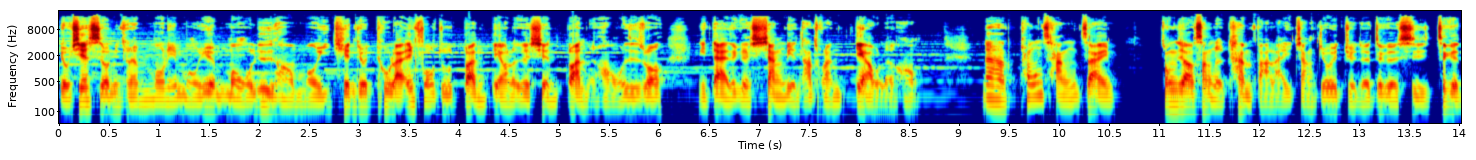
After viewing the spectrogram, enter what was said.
有些时候，你可能某年某月某日哈，某一天就突然哎，佛珠断掉了，这个线断了哈，或者说你戴这个项链它突然掉了哈。那通常在宗教上的看法来讲，就会觉得这个是这个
